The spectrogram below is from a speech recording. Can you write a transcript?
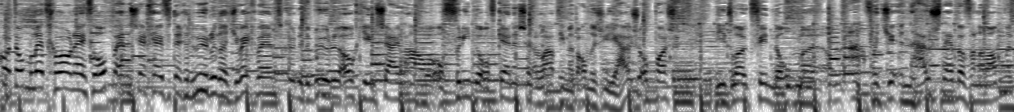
Kortom, let gewoon even op en zeg even tegen de buren dat je weg bent. Kunnen de buren een oogje in het zeil houden, of vrienden of kennissen. Laat iemand anders in je huis oppassen. Die het leuk vinden om eh, een avondje een huis te hebben van een ander.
